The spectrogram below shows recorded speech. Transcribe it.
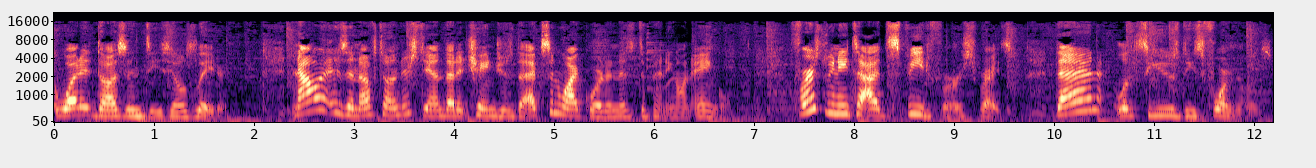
what it does in details later. Now it is enough to understand that it changes the x and y coordinates depending on angle. First, we need to add speed for our sprites. Then, let's use these formulas.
